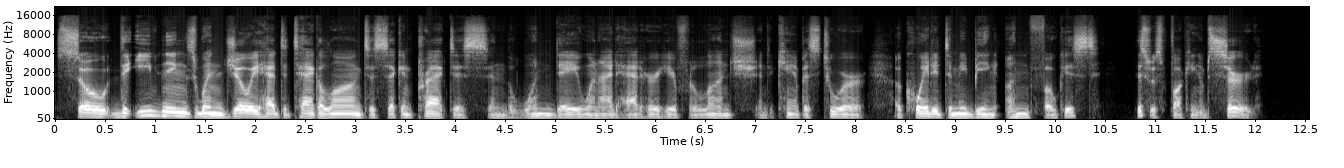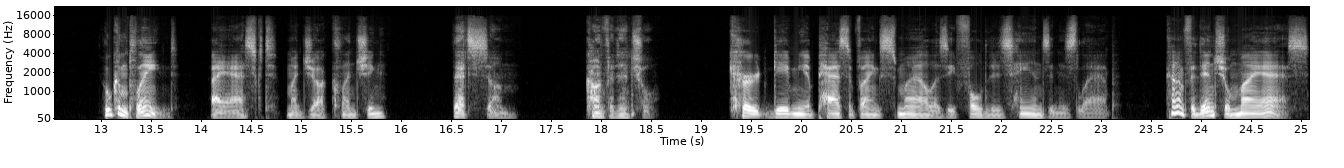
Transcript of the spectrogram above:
So, the evenings when Joey had to tag along to second practice, and the one day when I'd had her here for lunch and a campus tour equated to me being unfocused? This was fucking absurd. Who complained? I asked, my jaw clenching. That's, um, confidential. Kurt gave me a pacifying smile as he folded his hands in his lap. Confidential, my ass.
